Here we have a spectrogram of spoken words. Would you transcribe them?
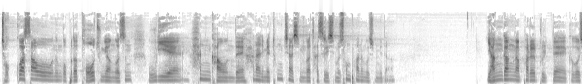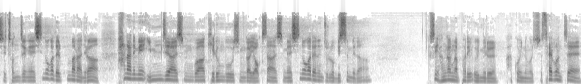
적과 싸우는 것보다 더 중요한 것은 우리의 한 가운데 하나님의 통치하심과 다스리심을 선포하는 것입니다. 양강 나팔을 불 때 그것이 전쟁의 신호가 될 뿐만 아니라 하나님의 임재하심과 기름 부으심과 역사하심의 신호가 되는 줄로 믿습니다. 그래서 양강 나팔이 의미를 갖고 있는 것이죠. 세 번째,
